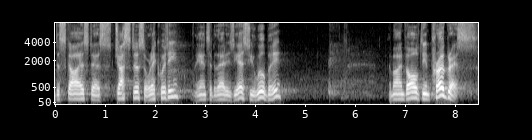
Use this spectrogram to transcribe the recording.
disguised as justice or equity? The answer to that is yes, you will be. Am I involved in progress?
